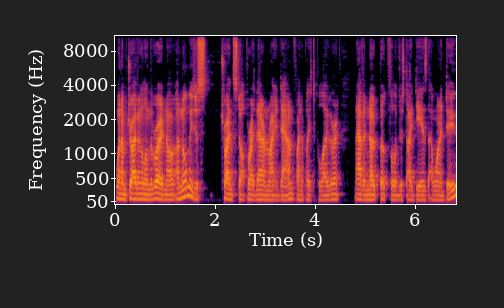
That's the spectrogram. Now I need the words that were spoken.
when I'm driving along the road, and I'll normally just try and stop right there and write it down, find a place to pull over it, and I have a notebook full of just ideas that I want to do,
